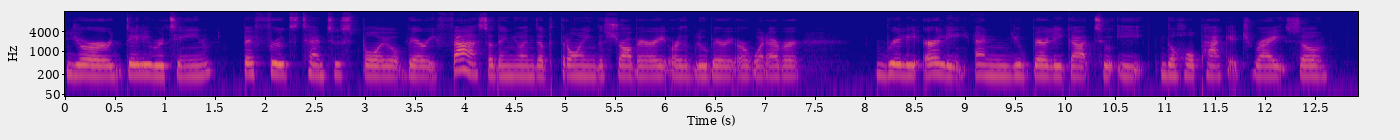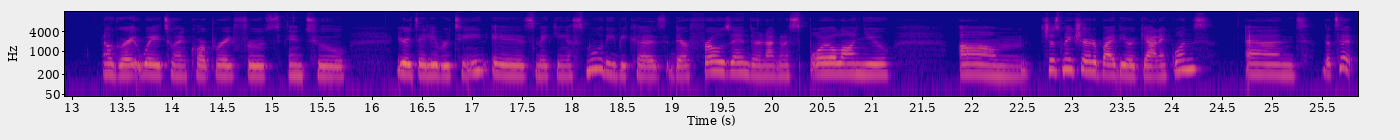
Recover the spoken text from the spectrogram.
your daily routine but fruits tend to spoil very fast so then you end up throwing the strawberry or the blueberry or whatever really early and you barely got to eat the whole package right so a great way to incorporate fruits into your daily routine is making a smoothie because they're frozen, they're not going to spoil on you. Um, just make sure to buy the organic ones, and that's it.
